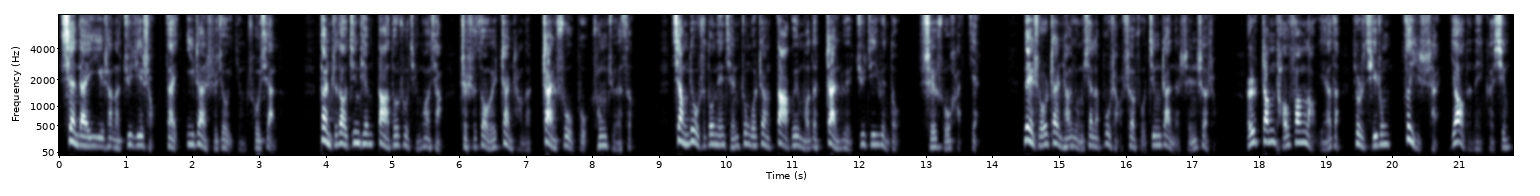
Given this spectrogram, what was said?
现代意义上的狙击手在一战时就已经出现了，但直到今天，大多数情况下只是作为战场的战术补充角色。像六十多年前中国这样大规模的战略狙击运动实属罕见。那时候，战场涌现了不少射术精湛的神射手，而张桃芳老爷子就是其中最闪耀的那颗星。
